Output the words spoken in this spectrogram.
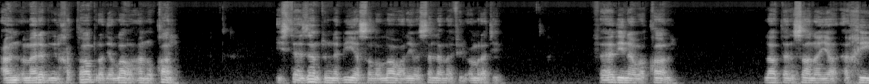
an Ömer ibn el-Hattab radıyallahu anhu قال استأذنت النبي صلى الله عليه وسلم في العمرة. فأذن وقال لا تنسانا يا أخي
